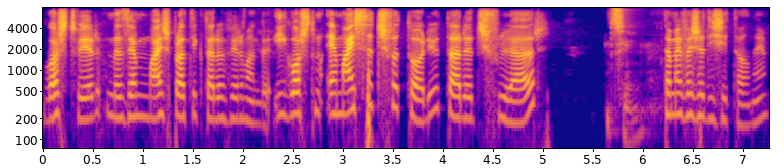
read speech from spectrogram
Gosto de ver, mas é mais prático estar a ver manga. E gosto, é mais satisfatório estar a desfolhar. Sim. Também vejo a digital, né?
